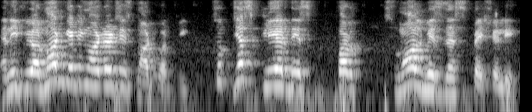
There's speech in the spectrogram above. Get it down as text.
And if you are not getting orders, it's not working. So just clear this for small business, especially.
